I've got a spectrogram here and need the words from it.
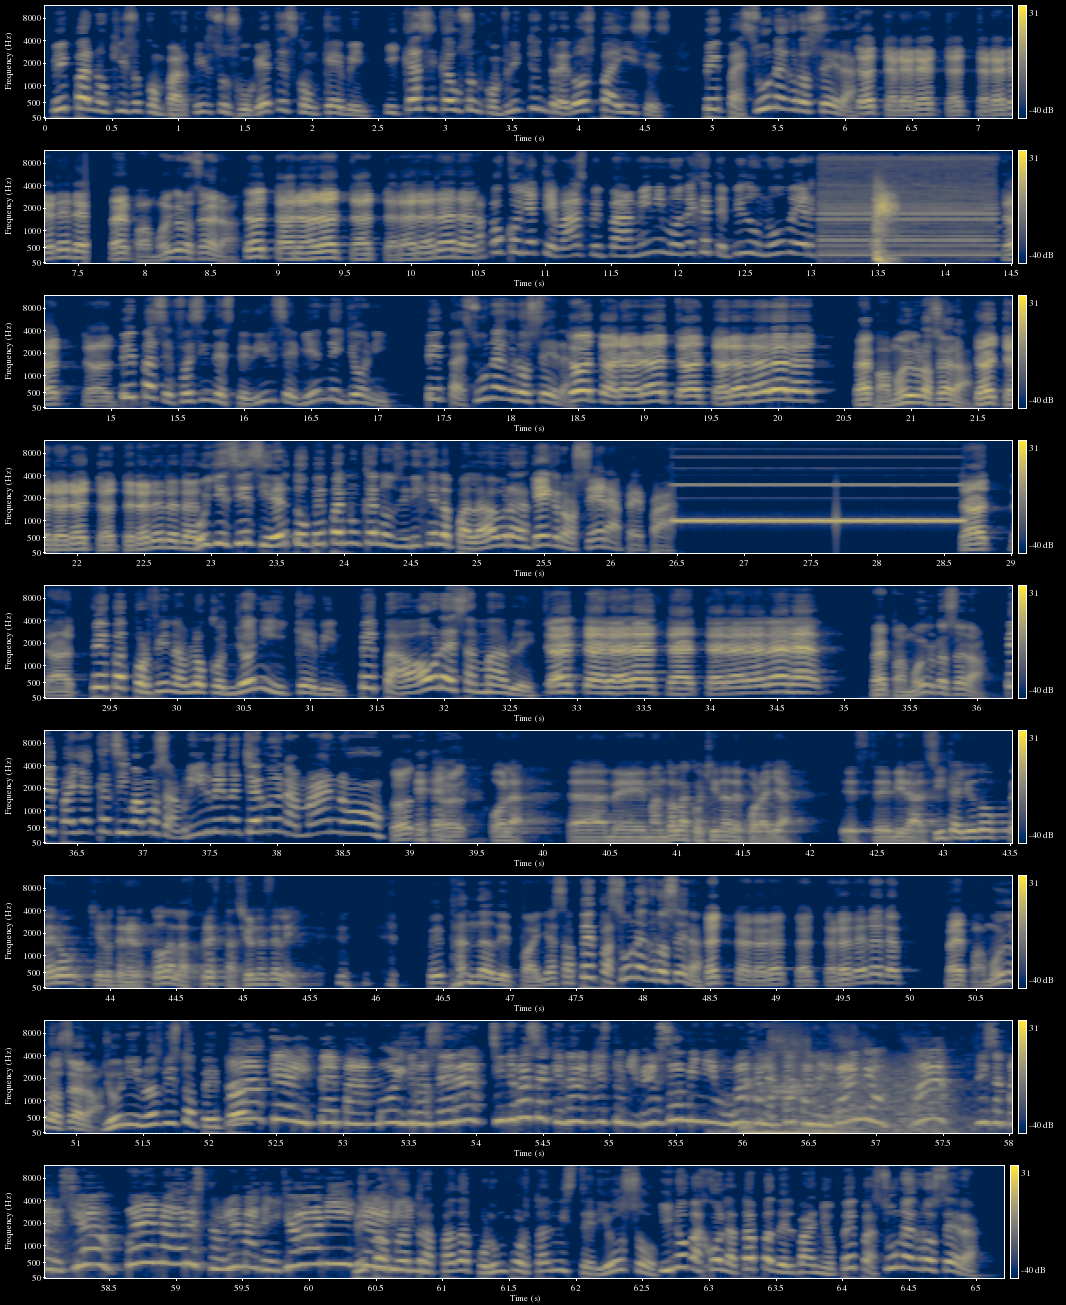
Pepa no quiso compartir sus juguetes con Kevin y casi causa un conflicto entre dos países. Pepa es una grosera. Pepa, muy grosera. ¿A poco ya te vas, Pepa? Mínimo déjate pido un Uber. Pepa se fue sin despedirse bien de Johnny. Pepa es una grosera. Pepa, muy grosera. Oye, sí es cierto, Pepa nunca nos dirige la palabra. ¡Qué grosera, Pepa! Pepa por fin habló con Johnny y Kevin. Pepa ahora es amable. Pepa, muy grosera. Pepa, ya casi vamos a abrir. Ven a echarme una mano. Hola, eh, me mandó la cochina de por allá. Este, mira, sí te ayudo, pero quiero tener todas las prestaciones de ley. Pepa anda de payasa. Pepa es una grosera. Pepa, muy grosera. Johnny, ¿no has visto a Pepa? Ok, Pepa, muy grosera. Si te vas a quedar en este universo, mínimo baja la tapa del baño. Ah, desapareció. Bueno, ahora es problema de Johnny. Pepa Kevin. fue atrapada por un portal misterioso y no bajó la tapa del baño. Pepa es una grosera.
